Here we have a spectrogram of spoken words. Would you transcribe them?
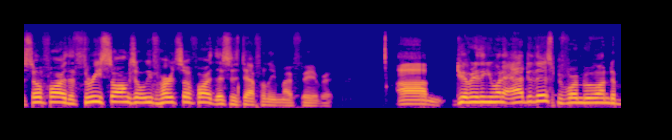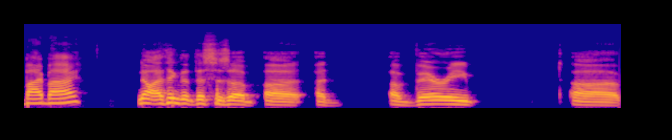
so far the three songs that we've heard so far, this is definitely my favorite. Um, do you have anything you want to add to this before I move on to Bye Bye? No, I think that this is a a a, a very uh,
